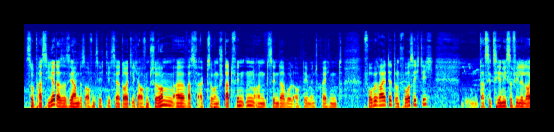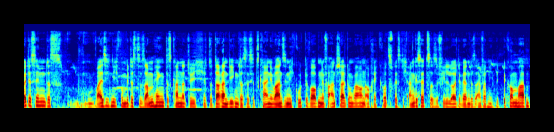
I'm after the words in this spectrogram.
so passiert. Also sie haben das offensichtlich sehr deutlich auf dem Schirm, äh, was für Aktionen stattfinden und sind da wohl auch dementsprechend vorbereitet und vorsichtig. Dass jetzt hier nicht so viele Leute sind, das weiß ich nicht, womit es zusammenhängt. Das kann natürlich daran liegen, dass es jetzt keine wahnsinnig gut beworbene Veranstaltung war und auch recht kurzfristig angesetzt. Also viele Leute werden das einfach nicht mitbekommen haben.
